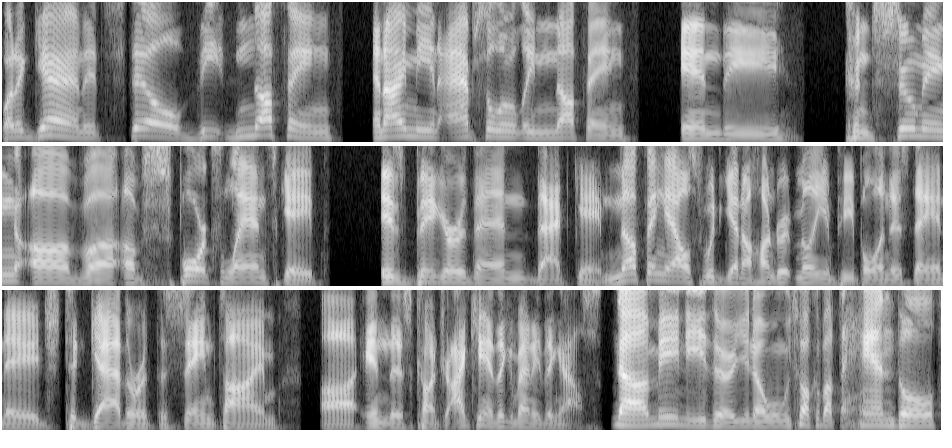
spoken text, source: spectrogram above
But again, it's still the nothing, and I mean absolutely nothing in the consuming of uh, of sports landscape is bigger than that game. Nothing else would get 100 million people in this day and age to gather at the same time uh, in this country. I can't think of anything else. No, me neither. You know, when we talk about the handle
